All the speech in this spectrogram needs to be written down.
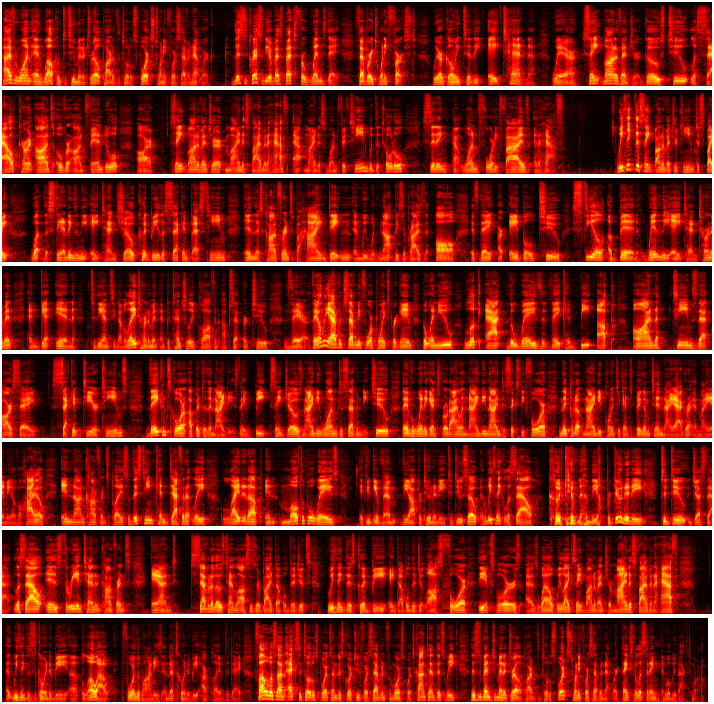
Hi, everyone, and welcome to Two Minute Drill, part of the Total Sports 24 7 network. This is Chris with your best bets for Wednesday, February 21st. We are going to the A10, where St. Bonaventure goes to LaSalle. Current odds over on FanDuel are St. Bonaventure minus five and a half at minus 115, with the total sitting at 145 and a half. We think the St. Bonaventure team, despite what the standings in the A10 show could be the second best team in this conference behind Dayton, and we would not be surprised at all if they are able to steal a bid, win the A10 tournament, and get in to the NCAA tournament and potentially pull off an upset or two there. They only average 74 points per game, but when you look at the way that they can beat up on teams that are, say, second tier teams, they can score up into the 90s. They beat St. Joe's 91 to 72. They have a win against Rhode Island 99 to 64, and they put up 90 points against Binghamton, Niagara, and Miami of Ohio in non-conference play. So this team can definitely light it up in multiple ways if you give them the opportunity to do so. And we think LaSalle could give them the opportunity to do just that. LaSalle is 3 and 10 in conference and 7 of those 10 losses are by double digits. We think this could be a double digit loss for the Explorers as well. We like St. Bonaventure minus five and a half. Uh, we think this is going to be a blowout for the Bonnies, and that's going to be our play of the day. Follow us on X at Total Sports underscore 247 for more sports content this week. This has been Two Minute Drill, part of the Total Sports 24 7 network. Thanks for listening, and we'll be back tomorrow.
